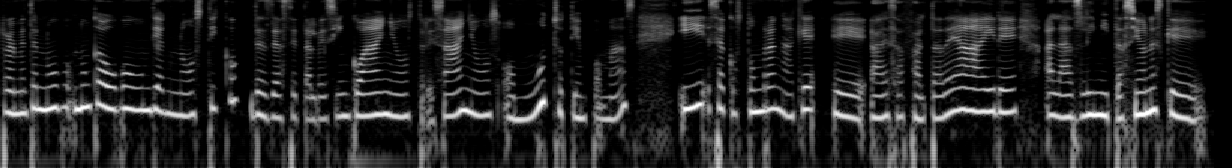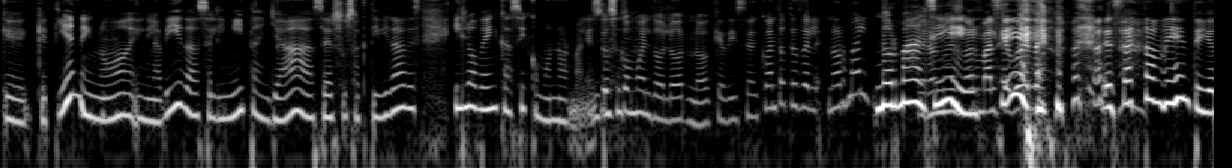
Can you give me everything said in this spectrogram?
realmente no nunca hubo un diagnóstico desde hace tal vez cinco años, tres años o mucho tiempo más y se acostumbran a que eh, a esa falta de aire, a la limitaciones que, que, tienen ¿no? en la vida, se limitan ya a hacer sus actividades y lo ven casi como normal. Eso es como el dolor, ¿no? Que dicen, ¿cuánto te duele? Normal. Normal, sí. normal que Exactamente. Yo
